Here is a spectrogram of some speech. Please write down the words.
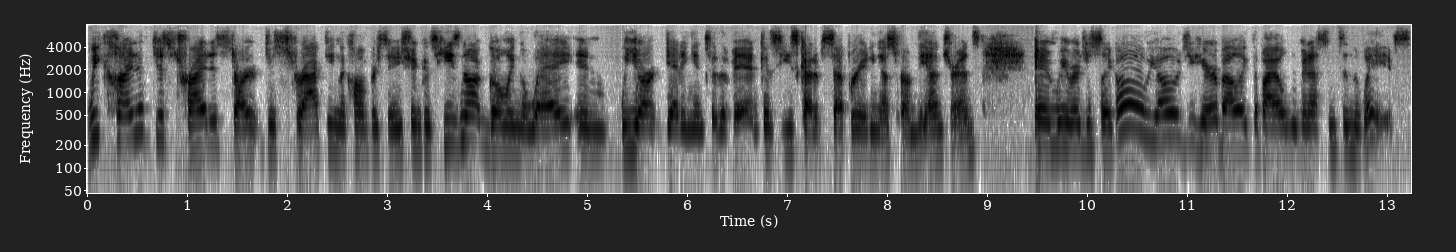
we kind of just try to start distracting the conversation because he's not going away and we aren't getting into the van because he's kind of separating us from the entrance. And we were just like, oh, yo, did you hear about like the bioluminescence in the waves?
